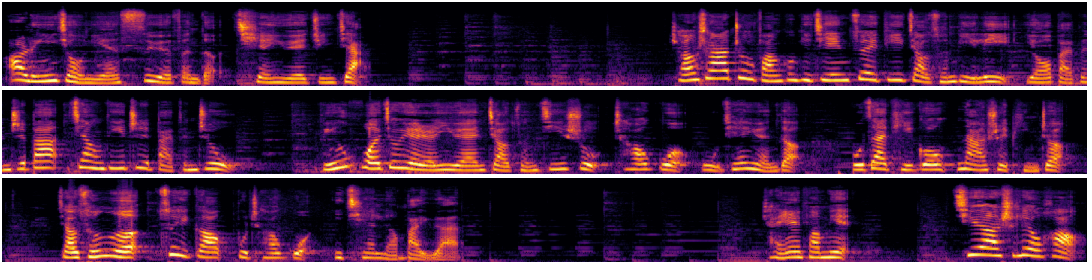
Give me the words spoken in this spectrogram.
二零一九年四月份的签约均价。长沙住房公积金最低缴存比例由百分之八降低至百分之五。灵活就业人员缴存基数超过五千元的，不再提供纳税凭证，缴存额最高不超过一千两百元。产业方面，七月二十六号，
